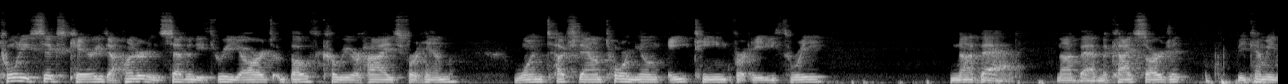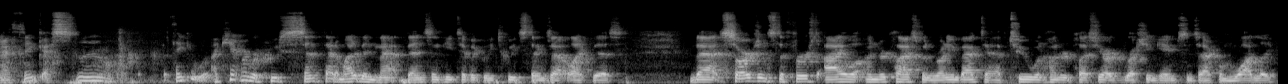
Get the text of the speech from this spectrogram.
26 carries, 173 yards, both career highs for him. One touchdown. Toren Young, 18 for 83. Not bad. Not bad. Mekhi Sargent becoming, I think, I, I think it I can't remember who sent that. It might have been Matt Benson. He typically tweets things out like this. That Sargent's the first Iowa underclassman running back to have two 100 plus yard rushing games since Akrum Wadley.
